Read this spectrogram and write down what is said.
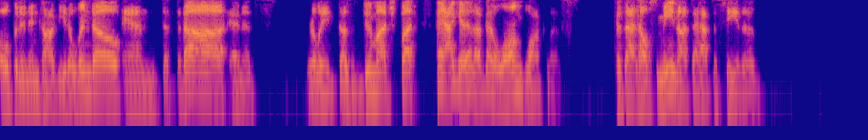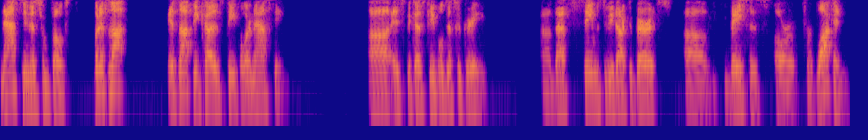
open an incognito window, and da da da, and it's really doesn't do much. But hey, I get it. I've got a long block list because that helps me not to have to see the nastiness from folks. But it's not. It's not because people are nasty. Uh, it's because people disagree. Uh, that seems to be Dr. Barrett's uh, basis or for blocking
